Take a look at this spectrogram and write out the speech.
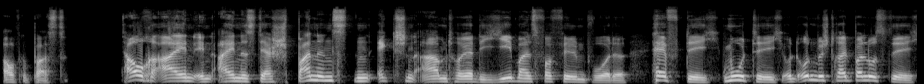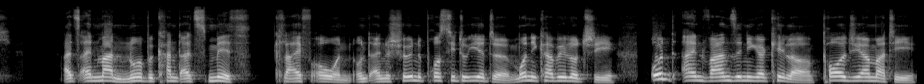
Aufgepasst. Tauche ein in eines der spannendsten Action-Abenteuer, die jemals verfilmt wurde. Heftig, mutig und unbestreitbar lustig. Als ein Mann, nur bekannt als Smith, Clive Owen und eine schöne Prostituierte, Monica Bellucci und ein wahnsinniger Killer, Paul Giamatti,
